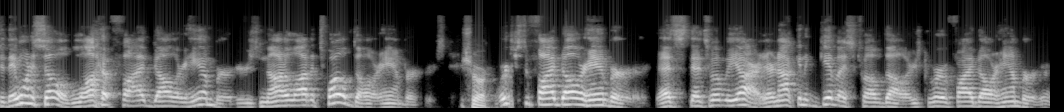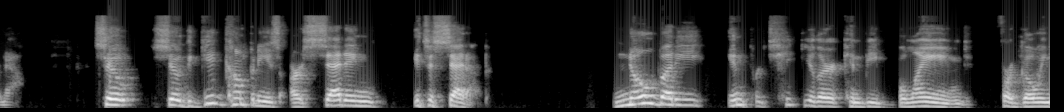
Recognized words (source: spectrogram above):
So they want to sell a lot of $5 hamburgers, not a lot of $12 hamburgers. Sure. We're just a $5 hamburger. That's that's what we are. They're not going to give us $12 because we're a $5 hamburger now. So so the gig companies are setting it's a setup. Nobody in particular can be blamed for going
